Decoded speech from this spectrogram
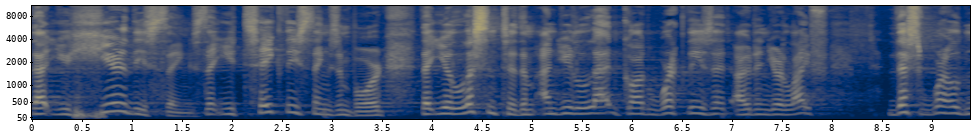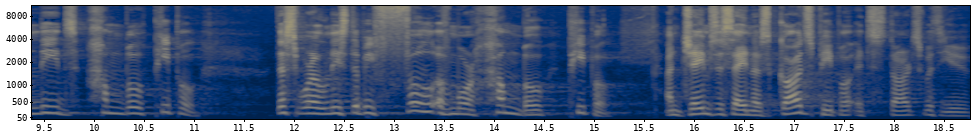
that you hear these things, that you take these things on board, that you listen to them, and you let God work these out in your life. This world needs humble people. This world needs to be full of more humble people. And James is saying, as God's people, it starts with you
